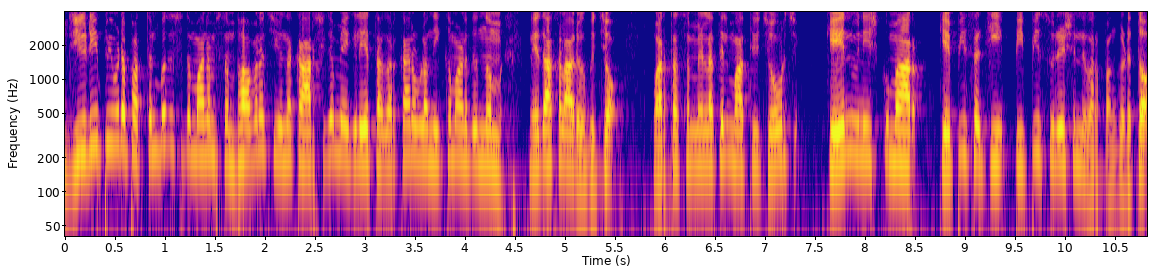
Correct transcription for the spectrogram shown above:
ജി ഡി പിയുടെ പത്തൊൻപത് ശതമാനം സംഭാവന ചെയ്യുന്ന കാർഷിക മേഖലയെ തകർക്കാനുള്ള നീക്കമാണിതെന്നും നേതാക്കൾ ആരോപിച്ചു. വാർത്താസമ്മേളനത്തിൽ Mathew George K N Vineesh Kumar K P Saji P P Suresh എന്നിവർ പങ്കെടുത്തു.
